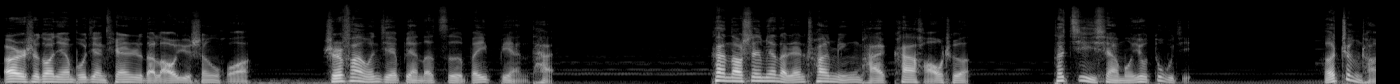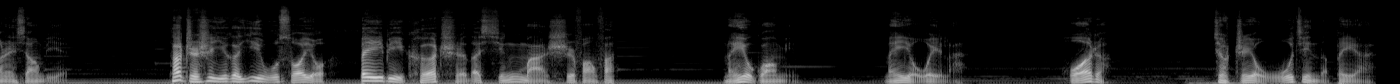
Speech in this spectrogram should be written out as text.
二十多年不见天日的牢狱生活，使范文杰变得自卑变态。看到身边的人穿名牌、开豪车，他既羡慕又妒忌。和正常人相比，他只是一个一无所有、卑鄙可耻的刑满释放犯，没有光明，没有未来，活着就只有无尽的悲哀。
